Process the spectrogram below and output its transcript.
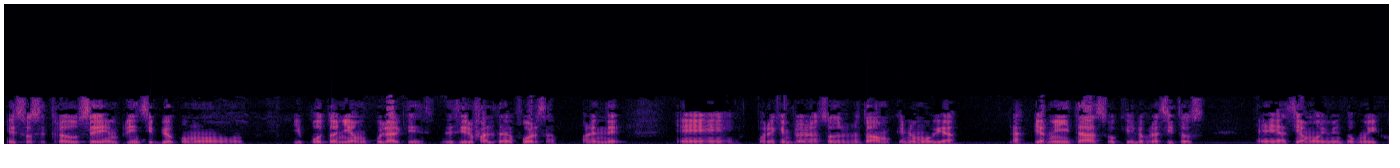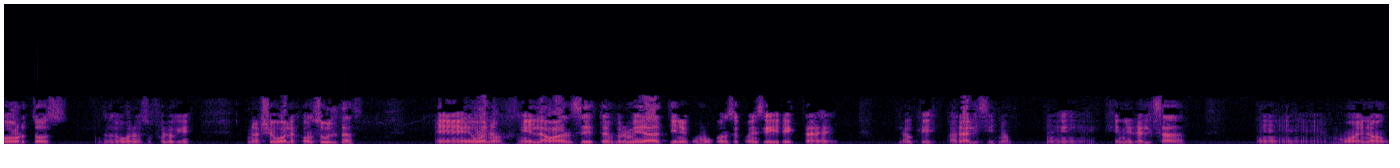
Eso se traduce en principio como hipotonía muscular, que es decir, falta de fuerza. Por ende, eh, por ejemplo, nosotros notábamos que no movía las piernitas o que los bracitos eh, hacía movimientos muy cortos entonces, bueno, eso fue lo que nos llevó a las consultas. Eh, bueno, el avance de esta enfermedad tiene como consecuencia directa eh, lo que es parálisis, ¿no? Eh, generalizada. Eh, bueno,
